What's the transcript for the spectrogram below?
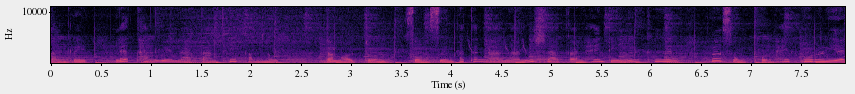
สำเร็จ และทันเวลาตามที่กำหนดตลอดจนส่งเสริมพัฒนางานวิชาการให้ดียิ่งขึ้น เพื่อส่งผลให้ผู้เรียน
